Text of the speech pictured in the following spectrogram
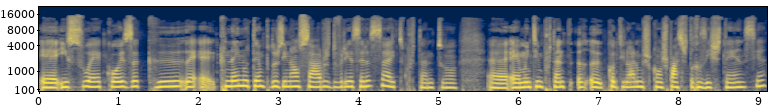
é, isso é coisa que, é, que nem no tempo dos dinossauros deveria ser aceito. Portanto, é muito importante continuarmos com espaços de resistência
